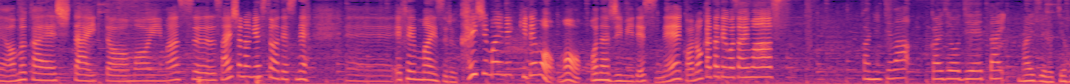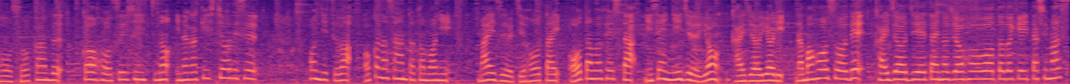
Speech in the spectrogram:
えー、お迎えしたいと思います。最初のゲストはですね、えー、FM 舞鶴開示前日記でももうおなじみですね。この方でございます。こんにちは。海上自衛隊舞鶴地方総監部広報推進室の稲垣市長です。本日は奥野さんとともに舞鶴地方隊オータムフェスタ2024会場より生放送で海上自衛隊の情報をお届けいたします。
